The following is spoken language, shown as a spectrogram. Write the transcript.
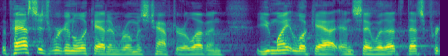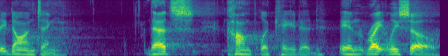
the passage we're going to look at in Romans chapter 11, you might look at and say, well, that, that's pretty daunting. That's complicated, and rightly so.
